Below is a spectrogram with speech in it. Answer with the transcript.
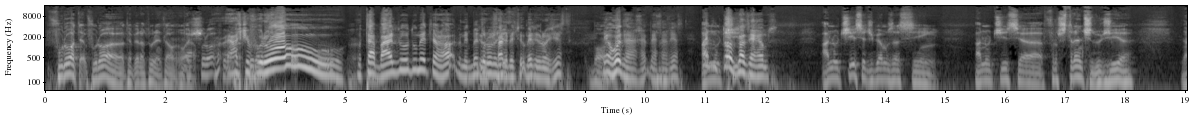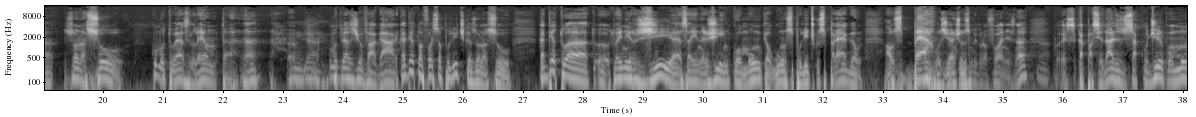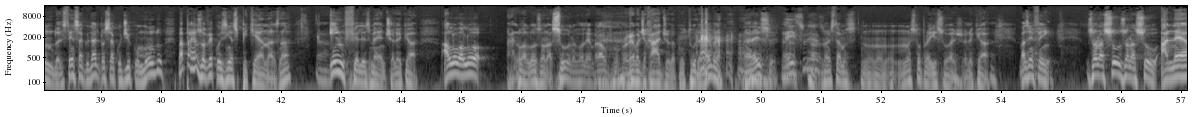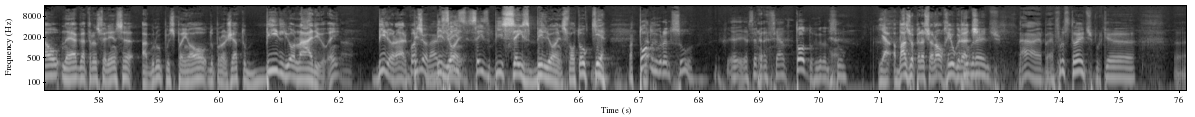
Furou, te- furou a temperatura, então, É, hoje? furou, furou. Eu Acho que furou o, o trabalho do, do, meteoro, do, met- do- meteorologista. meteorologista. Bom. Errou dessa, dessa vez. Mas todos nós erramos. A notícia, digamos assim, a notícia frustrante do dia, né? Zona Sul, como tu és lenta, né? Como tu és devagar. Cadê a tua força política, Zona Sul? Cadê a tua, tua, tua energia, essa energia em comum que alguns políticos pregam aos berros diante dos microfones, né? Com Essa capacidade de sacudir com o mundo. Eles têm sacudir para sacudir com o mundo, mas para resolver coisinhas pequenas, né? Infelizmente, olha aqui, ó. Alô, alô. Alô, alô, Zona Sul, não vou lembrar o, programa de rádio da cultura, lembra? Não era isso? É isso Não, mesmo. não estamos, não, não- não estou para isso hoje, olha aqui, ó. Mas enfim, Zona Sul, Zona Sul, ANEL nega transferência a grupo espanhol do projeto bilionário, hein? Bilionário, quantos Bilionário, bilhões? seis- seis bi. 6 bilhões, faltou o quê? Mas todo o Rio Grande do Sul é, ia ser beneficiado. Todo o Rio Grande do Sul. E a a base operacional Rio Grande. Rio Grande. Ah, é, é frustrante, porque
